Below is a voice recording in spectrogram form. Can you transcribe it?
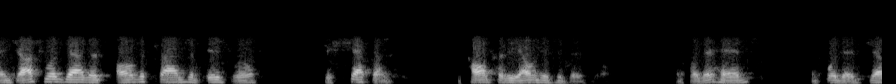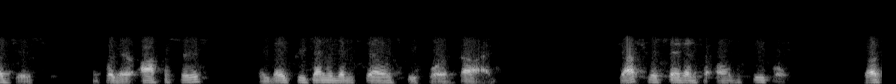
And Joshua gathered all the tribes of Israel to Shechem and called for the elders of Israel, and for their heads, and for their judges, and for their officers, and they presented themselves before God. Joshua said unto all the people, Thus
